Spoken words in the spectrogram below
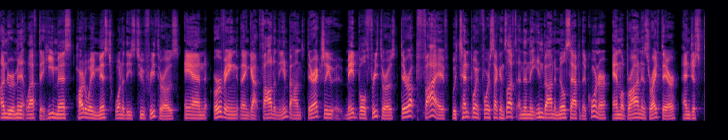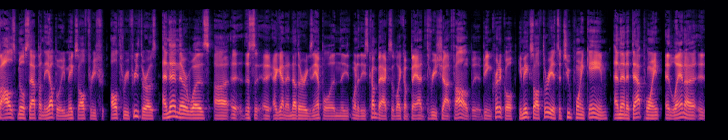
under a minute left that he missed. Hardaway missed one of these two free throws. And Irving then got fouled in the inbounds. They're actually uh, made both free throws. They're up five with 10.4 seconds left. And then they inbound to Millsap in the corner. And LeBron is right there and just fouls Millsap on the elbow. He makes all three all three free throws. And then there was uh this uh, again another example in the one of these these comebacks of like a bad three shot foul being critical. He makes all three. It's a two point game. And then at that point, Atlanta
